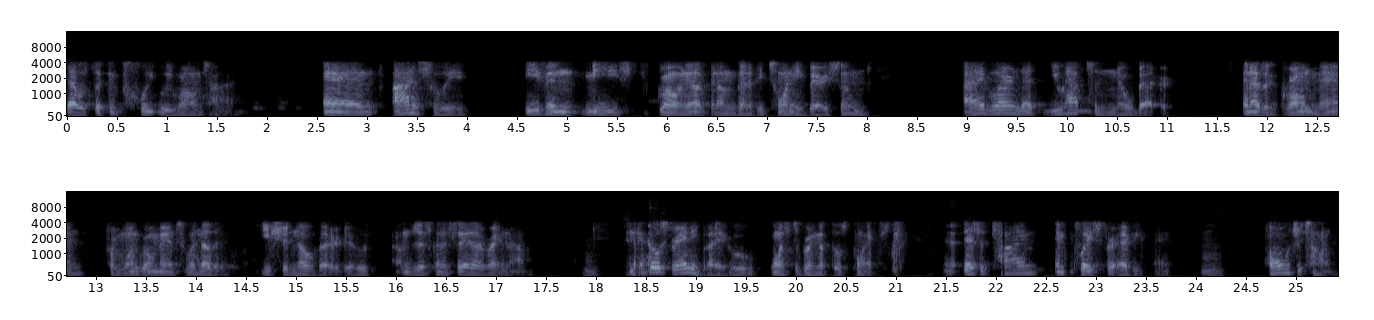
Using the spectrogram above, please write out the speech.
that was the completely wrong time. And honestly, even me growing up, and I'm going to be 20 very soon, I've learned that you have to know better. And as a grown man, from one grown man to another, you should know better, dude. I'm just going to say that right now. And that goes for anybody who wants to bring up those points. Yeah. There's a time and place for everything. Mm. Hold your tongue.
